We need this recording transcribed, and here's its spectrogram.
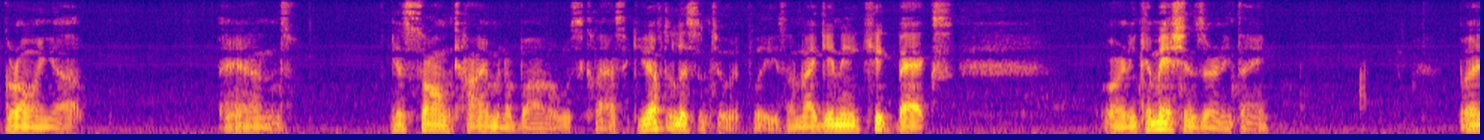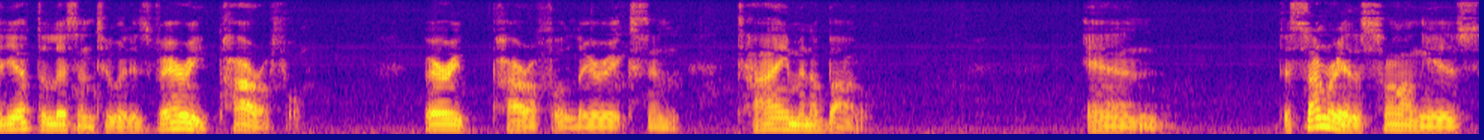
growing up. And his song Time in a Bottle was classic. You have to listen to it, please. I'm not getting any kickbacks or any commissions or anything but you have to listen to it. It's very powerful, very powerful lyrics and time in a bottle. And the summary of the song is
